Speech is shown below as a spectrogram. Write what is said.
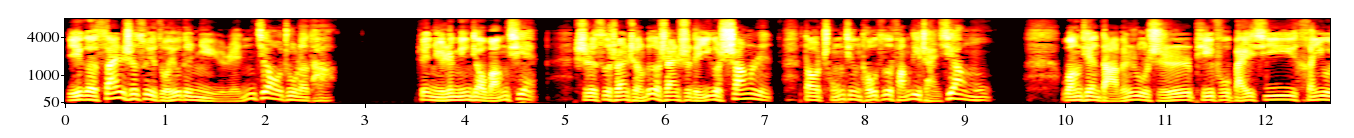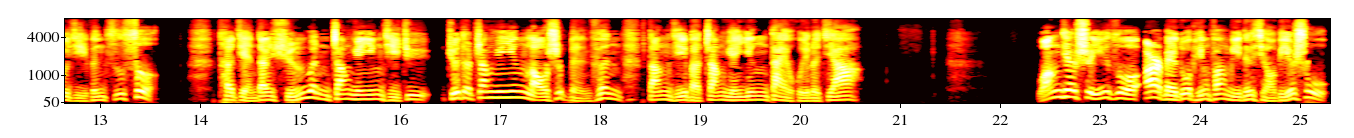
一个三十岁左右的女人叫住了他。这女人名叫王倩，是四川省乐山市的一个商人，到重庆投资房地产项目。王倩打扮入时，皮肤白皙，很有几分姿色。她简单询问张元英几句，觉得张元英老实本分，当即把张元英带回了家。王家是一座二百多平方米的小别墅，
